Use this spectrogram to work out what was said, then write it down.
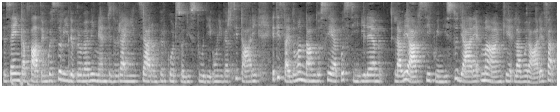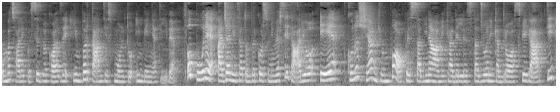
Se sei incappato in questo video probabilmente dovrai iniziare un percorso di studi universitari e ti stai domandando se è possibile laurearsi, quindi studiare, ma anche lavorare, far combaciare queste due cose importanti e molto impegnative. Oppure hai già iniziato un percorso universitario e conosci anche un po' questa dinamica delle stagioni che andrò a spiegarti,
